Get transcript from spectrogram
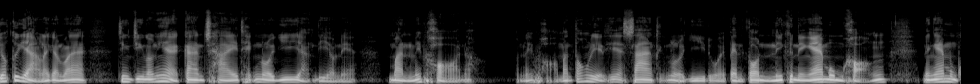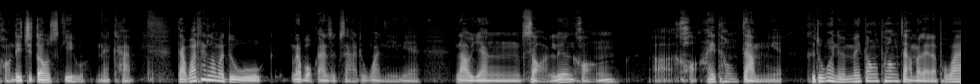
ยกตัวอย่างเลยกันว่าจริง ๆ แล้วเนี่ยการใช้เทคโนโลยีอย่างเดียวเนี่ยมันไม่พอเนาะมันไม่พอ มันต้องเรียนที่จะสร้างเทคโนโลยีด้วยเป็นต้นนี่คือในแง่มุมของในแง่มุมของ digital skill นะครับแต่ว่าถ้าเรามาดูระบบการศึกษาทุกวันนี้เนี่ยเรายังสอนเรื่องของอขอให้ท่องจำเนี่ย คือทุกวันนี้มันไม่ต้องท่องจำอะไรแล้ว เพราะว่า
